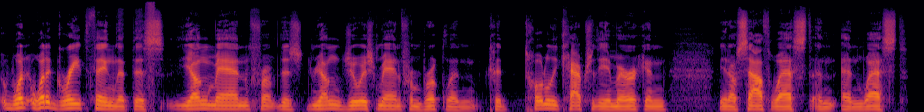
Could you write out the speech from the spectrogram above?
what what a great thing that this young man from this young Jewish man from Brooklyn could totally capture the American, you know, Southwest and and West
